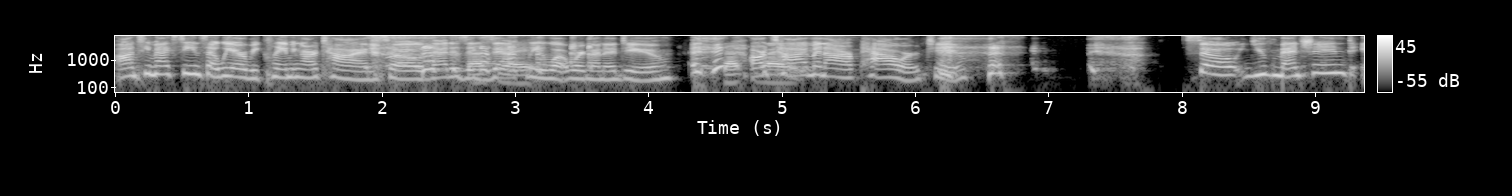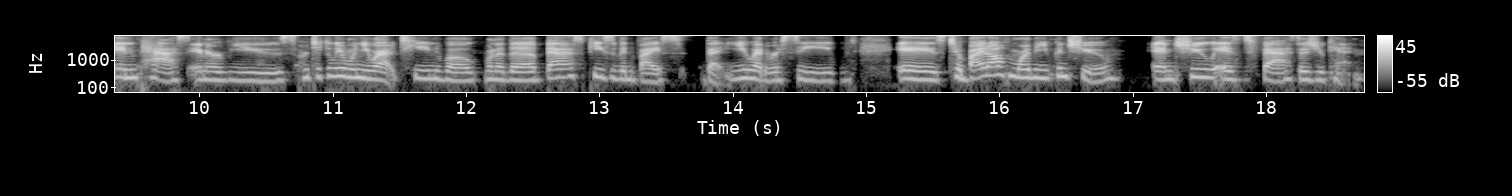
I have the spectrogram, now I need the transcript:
Auntie Maxine said we are reclaiming our time. So that is exactly right. what we're going to do. That's our right. time and our power, too. so you've mentioned in past interviews, particularly when you were at Teen Vogue, one of the best piece of advice that you had received is to bite off more than you can chew and chew as fast as you can.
